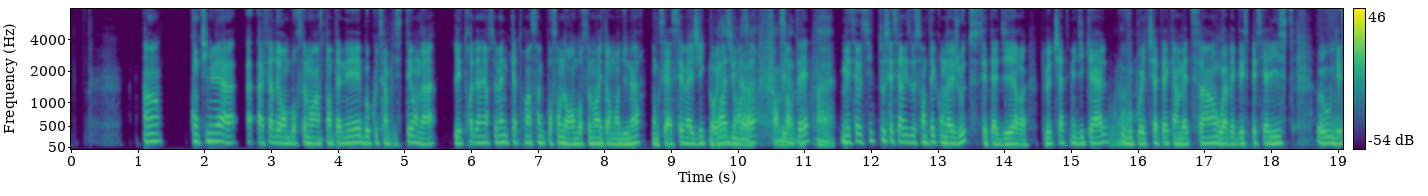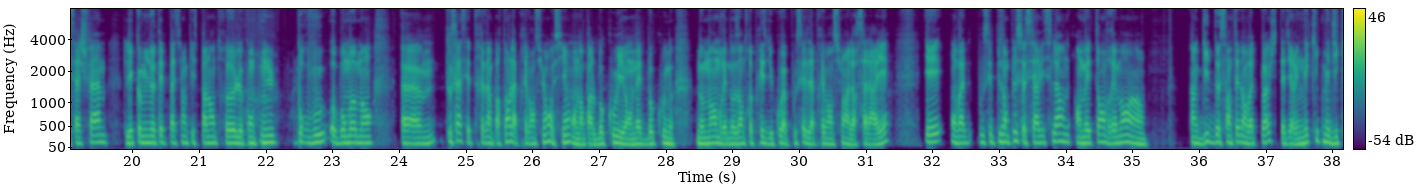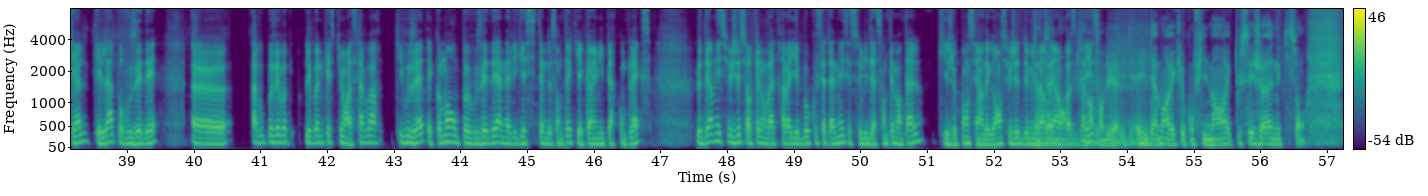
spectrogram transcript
un, continuer à, à, faire des remboursements instantanés, beaucoup de simplicité. On a les trois dernières semaines, 85% de nos remboursements étaient en moins d'une heure. Donc c'est assez magique pour une assurance santé. Mais c'est aussi tous ces services de santé qu'on ajoute, c'est-à-dire le chat médical, où vous pouvez chatter avec un médecin ou avec des spécialistes euh, ou des sages-femmes, les communautés de patients qui se parlent entre eux, le contenu pour vous au bon moment. Euh, tout ça, c'est très important. La prévention aussi, on en parle beaucoup et on aide beaucoup nos, membres et nos entreprises du coup à pousser de la prévention à leurs salariés. Et on va pousser de plus en plus ce service-là en, en mettant vraiment un, un guide de santé dans votre poche, c'est-à-dire une équipe médicale qui est là pour vous aider euh, à vous poser les bonnes questions, à savoir qui vous êtes et comment on peut vous aider à naviguer ce système de santé qui est quand même hyper complexe. Le dernier sujet sur lequel on va travailler beaucoup cette année, c'est celui de la santé mentale, qui, je pense, est un des grands sujets de 2021 post-crise. Bien entendu, évidemment, avec le confinement, avec tous ces jeunes qui sont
